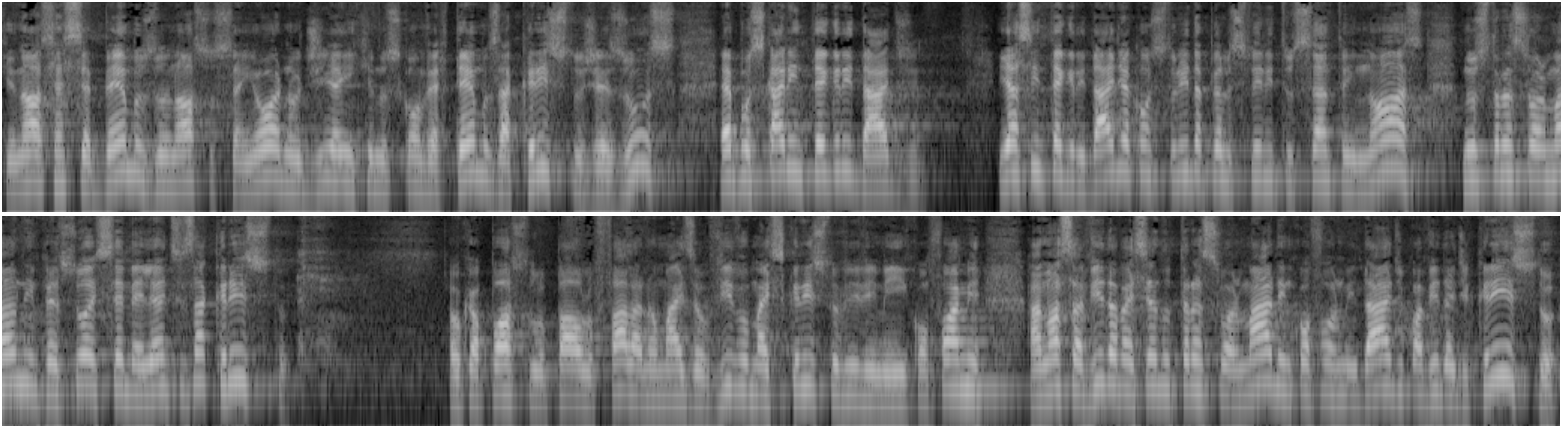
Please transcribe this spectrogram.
que nós recebemos do nosso Senhor no dia em que nos convertemos a Cristo Jesus é buscar integridade. E essa integridade é construída pelo Espírito Santo em nós, nos transformando em pessoas semelhantes a Cristo. É o que o apóstolo Paulo fala: não mais eu vivo, mas Cristo vive em mim. E conforme a nossa vida vai sendo transformada em conformidade com a vida de Cristo,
